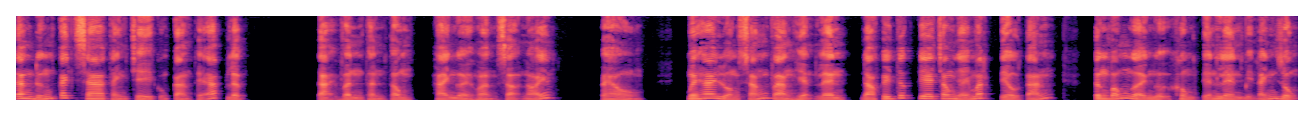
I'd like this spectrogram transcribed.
đang đứng cách xa thành trì cũng cảm thấy áp lực. Đại Vân Thần Thông, hai người hoảng sợ nói. Vèo, 12 luồng sáng vàng hiện lên, đạo khí tức kia trong nháy mắt tiêu tán. Từng bóng người ngự không tiến lên bị đánh dụng,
